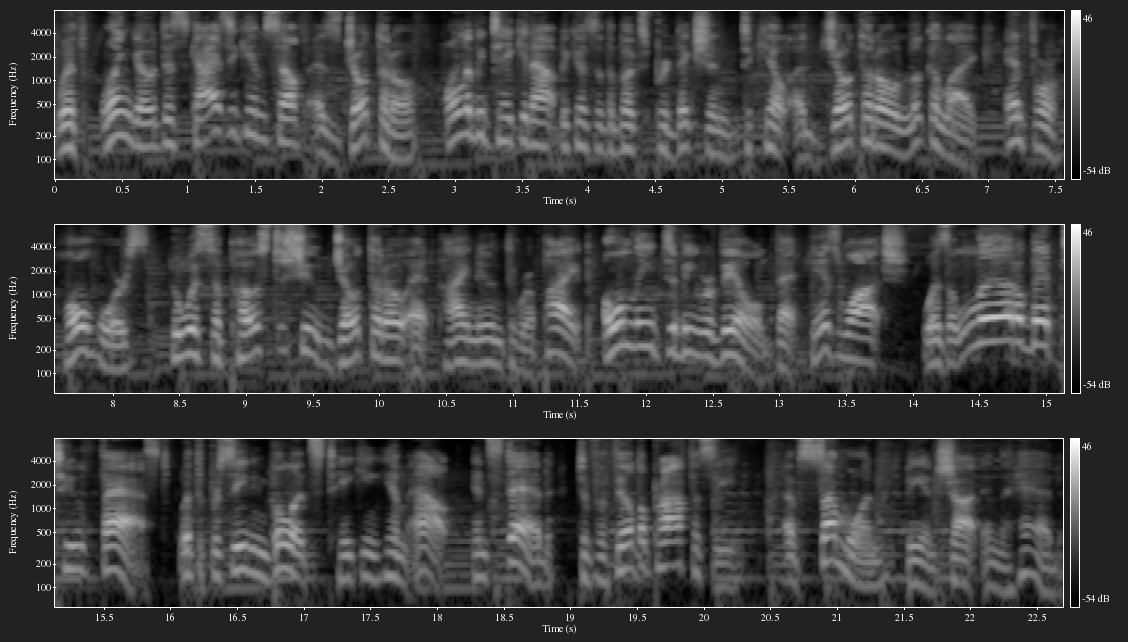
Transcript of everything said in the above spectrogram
with Oingo disguising himself as Jotaro only be taken out because of the book's prediction to kill a Jotaro lookalike, and for Hol Horse, who was supposed to shoot Jotaro at high noon through a pipe, only to be revealed that his watch was a little bit too fast, with the preceding bullets taking him out, instead, to fulfill the prophecy of someone being shot in the head.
